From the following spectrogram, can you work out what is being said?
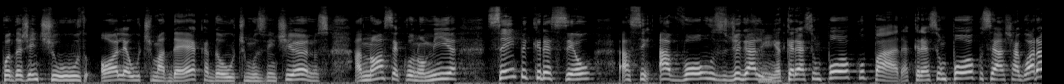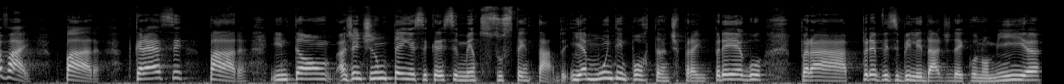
quando a gente olha a última década, últimos 20 anos, a nossa economia sempre cresceu assim a voos de galinha. Sim. Cresce um pouco, para. Cresce um pouco, você acha agora vai para. Cresce, para. Então, a gente não tem esse crescimento sustentado. E é muito importante para emprego, para previsibilidade da economia,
